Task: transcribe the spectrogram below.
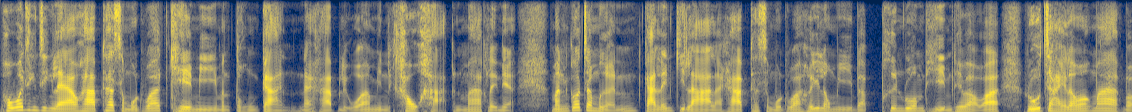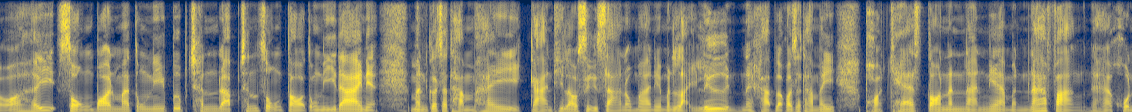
เพราะว่าจริง ๆ แล้วครับ ถ้าสมมติว่าเคมีมันตรงกันนะครับหรือว่ามันเข้าขากันมากเลยเนี่ย มันก็จะเหมือนการเล่นกีฬาแหละครับ ถ้าสมมติว่าเฮ้ยเรามีแบบเพื่อนร่วมทีมที่แบบว่ารู้ใจเรามากๆ แบบว่าเฮ้ยส่งบอลมาตรงนี้ปุ๊บฉันรับฉันส่งต่อตรงนี้ได้เนี่ย มันก็จะทำให้การที่เราสื่อสารออกมาเนี่ยมันไหลลื่นนะครับแล้วก็จะทำให้พอดแคสต์ตอนนั้นๆเนี่ยมันน่าฟังนะฮะคน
